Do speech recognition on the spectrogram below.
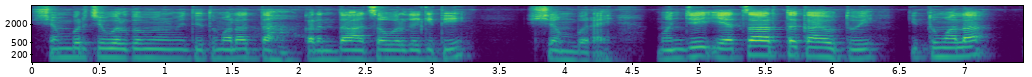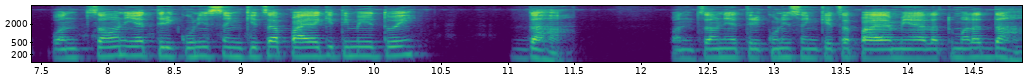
शंभरचे वर्गमूळ मिळते तुम्हाला दहा. कारण दहाचा वर्ग किती? शंभर आहे. म्हणजे याचा अर्थ काय होतोय? की तुम्हाला पंचावन्न या त्रिकोणी संख्येचा पाया किती मिळतोय? दहा. पंचावन्न या त्रिकोणी संख्येचा पाया मिळाला तुम्हाला दहा.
